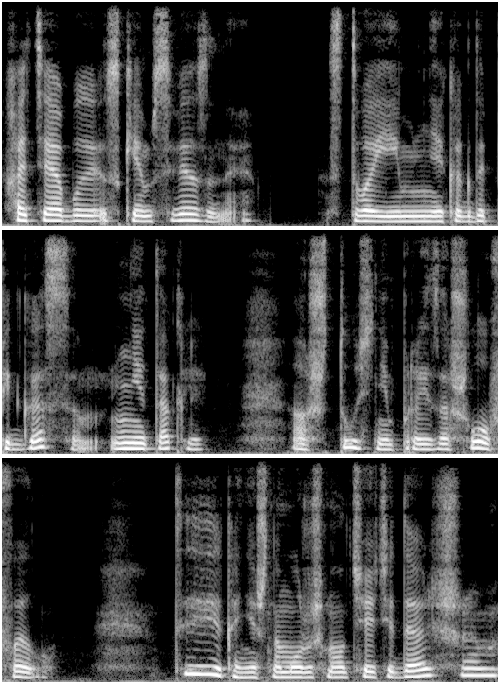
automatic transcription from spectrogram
Хотя бы с кем связанное. С твоим некогда Пегасом, не так ли? А что с ним произошло, Фэл? Ты, конечно, можешь молчать и дальше,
